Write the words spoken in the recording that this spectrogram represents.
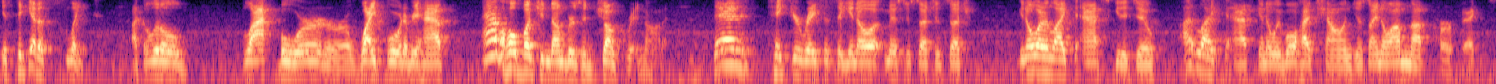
is to get a slate, like a little blackboard or a whiteboard, whatever you have. Have a whole bunch of numbers and junk written on it. Then take your race and say, you know what, Mr. Such and Such, you know what I'd like to ask you to do? I'd like to ask, I know we've all had challenges. I know I'm not perfect.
